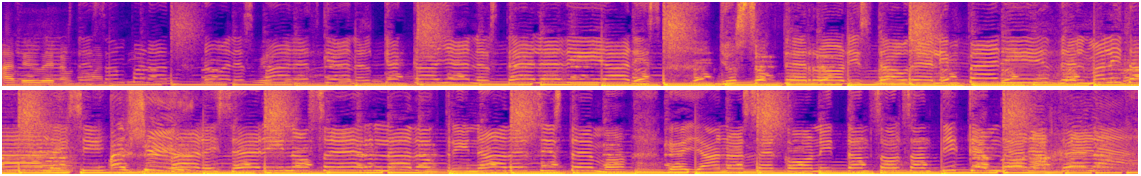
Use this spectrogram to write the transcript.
Adeu de no me les pares que en el que callen els telediaris. Jo sóc terrorista o de l'imperi, del mal i tal, així. Ara i ser i no ser la doctrina del sistema, que ja no és eco ni tan sols sentir que em dóna ajena.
